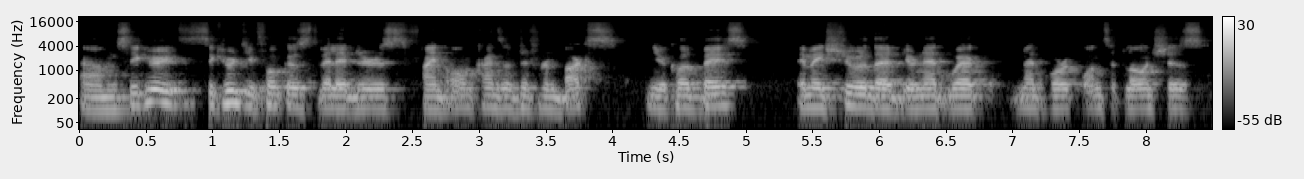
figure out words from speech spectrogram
Um, security, security focused validators find all kinds of different bugs in your code base. They make sure that your network network once it launches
